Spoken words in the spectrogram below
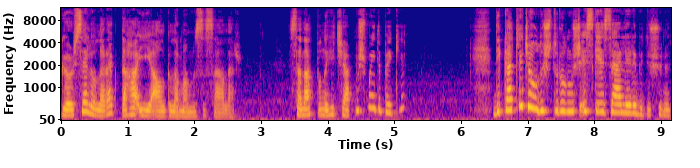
görsel olarak daha iyi algılamamızı sağlar. Sanat bunu hiç yapmış mıydı peki? Dikkatlice oluşturulmuş eski eserleri bir düşünün.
